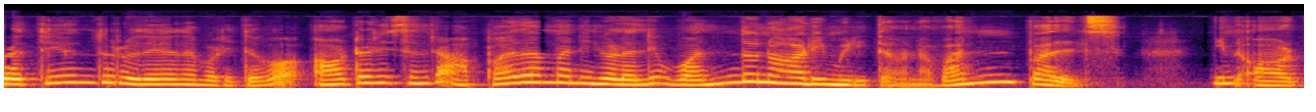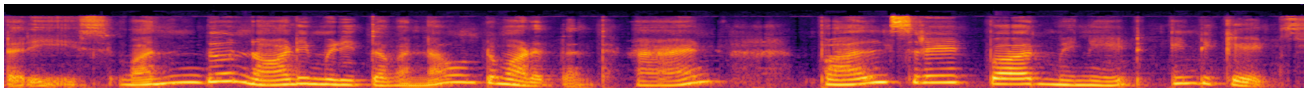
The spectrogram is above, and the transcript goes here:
ಪ್ರತಿಯೊಂದು ಹೃದಯದ ಬಡಿತವು ಆರ್ಟರೀಸ್ ಅಂದರೆ ಅಪಧಮನಿಗಳಲ್ಲಿ ಒಂದು ನಾಡಿ ಮಿಡಿತವನ್ನು ಒನ್ ಪಲ್ಸ್ ಇನ್ ಆರ್ಟರೀಸ್ ಒಂದು ನಾಡಿ ಮಿಡಿತವನ್ನು ಉಂಟು ಮಾಡುತ್ತಂತೆ. And pulse rate per minute indicates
